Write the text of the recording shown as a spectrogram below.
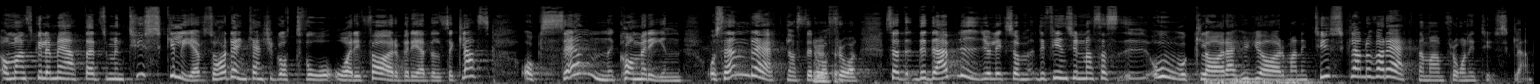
om man skulle mäta som en tysk elev så har den kanske gått två år i förberedelseklass och sen kommer in och sen räknas det då från. Så det där blir ju liksom, det finns ju en massa oklara, hur gör man i Tyskland och vad räknar man från i Tyskland?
